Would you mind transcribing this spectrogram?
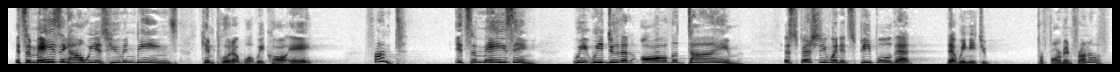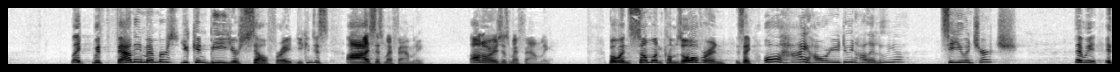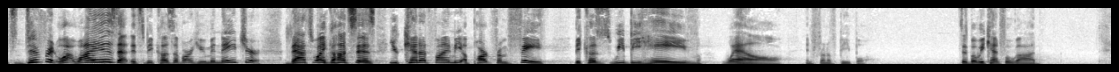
it's amazing how we as human beings can put up what we call a front. It's amazing. We, we do that all the time, especially when it's people that, that we need to perform in front of. Like with family members, you can be yourself, right? You can just, ah, it's just my family. Oh, no, it's just my family. But when someone comes over and it's like, oh, hi, how are you doing? Hallelujah. See you in church. Then we, it's different. Why, why is that? It's because of our human nature. That's why God says, you cannot find me apart from faith because we behave well in front of people. He says, but we can't fool God.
